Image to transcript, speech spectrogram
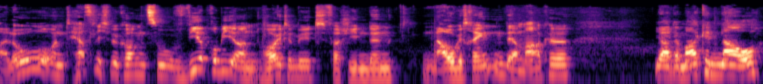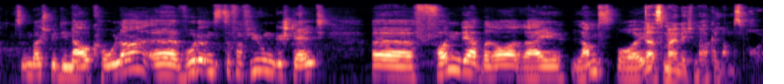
Hallo und herzlich willkommen zu Wir probieren. Heute mit verschiedenen Nau-Getränken der Marke. Ja, der Marke Nau, zum Beispiel die Nau Cola, äh, wurde uns zur Verfügung gestellt äh, von der Brauerei Lamsbräu. Das meine ich, Marke Lamsbräu.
